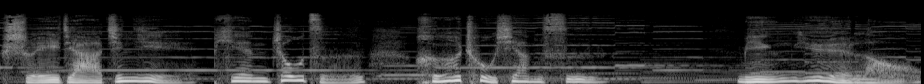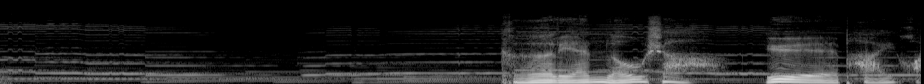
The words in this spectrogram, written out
谁家今夜扁舟子？何处相思明月楼？可怜楼上月徘徊，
